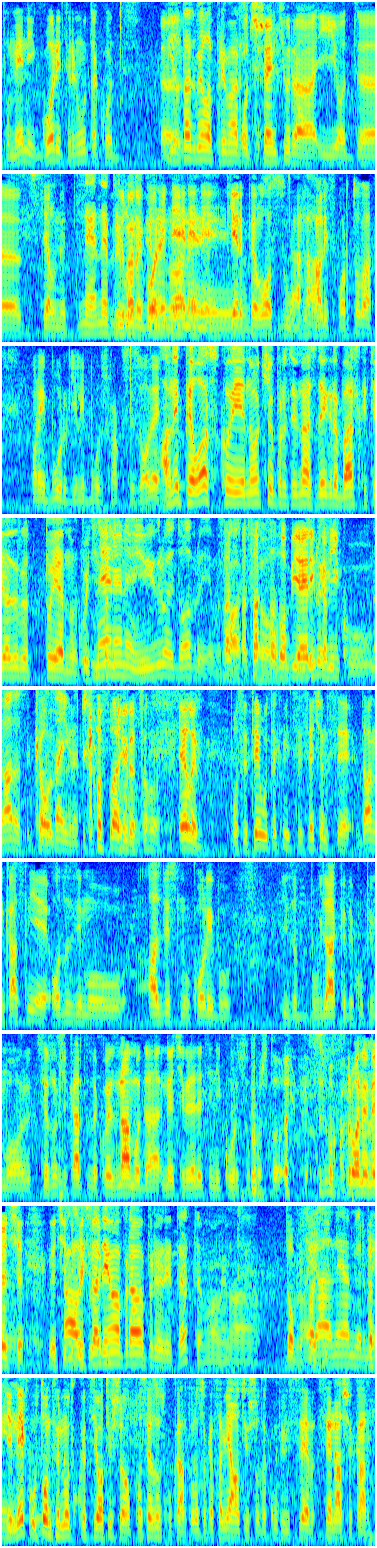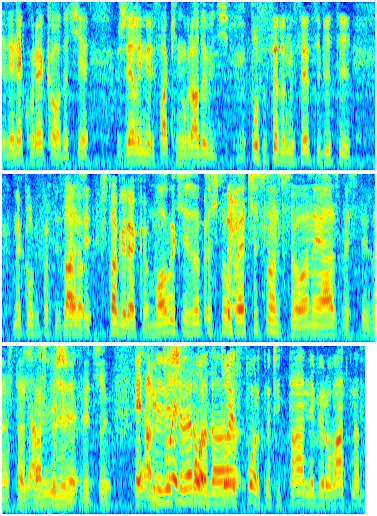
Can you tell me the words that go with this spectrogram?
po meni, gori trenutak od... e, Je li tad bila primorska? od Šentjura i od uh, Stelmet Ne, ne Gore. nego Ne, ne, onaj- ne. Pierre Pelos u, u Aha. hali sportova, onaj Burg ili Burž, kako se zove. A onaj Pelos koji je naučio protiv nas da igra basket i odigrao tu jednu će Ne, sad- ne, ne, igro je dobro. Je. Sad, Da, sad, sad dobija Erika Igra- Miku. Da, da, kao saigrač. Kao saigrača. Elem, posle te utakmice, sećam se, dan kasnije odlazimo u azbestnu kolibu iza buvljaka da kupimo sezonske karte za koje znamo da neće vredeti ni kurcu, pošto zbog korone neće, neće ni Ali biti sad ima pravo prioriteta, molim te. Dobro, pazi, ja nemam jer da ti je neko u tom trenutku kad si otišao po sezonsku kartu, odnosno kad sam ja otišao da kupim sve, sve naše karte, da je neko rekao da će Želimir fucking Obradović posle sedam meseci biti na klupi Partizana, Pazi. šta bi rekao? Moguće zato što upeče suncu, one azbesti, znaš šta, Ja svašta više- ljudi pričaju. E, Ja ali bi to je sport, da- to je sport, znači ta neverovatna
